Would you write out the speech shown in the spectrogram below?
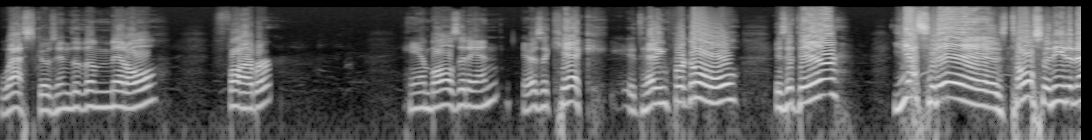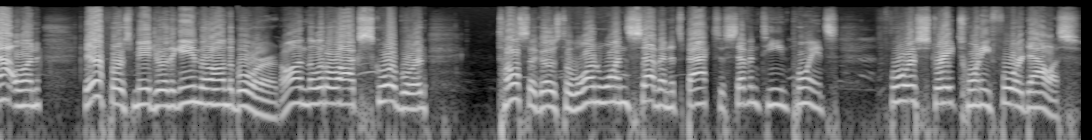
West goes into the middle. Farber Handballs it in. There's a kick. It's heading for goal. Is it there? Yes, it is. Tulsa needed that one. Their first major of the game. They're on the board. On the Little Rock scoreboard, Tulsa goes to 117. It's back to 17 points. Four straight 24 Dallas.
